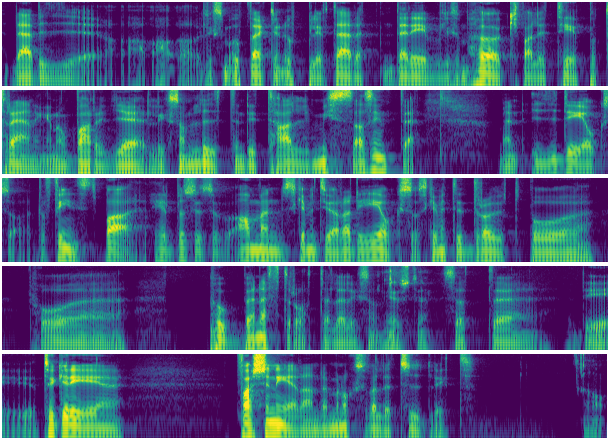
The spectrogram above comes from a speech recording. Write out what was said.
där vi eh, liksom upp, verkligen upplevt det här, där det är liksom hög kvalitet på träningen och varje liksom liten detalj missas inte. Men i det också, då finns det bara helt plötsligt så, ja men ska vi inte göra det också? Ska vi inte dra ut på, på eh, puben efteråt. Eller liksom. Just det. Så att, eh, det, jag tycker det är fascinerande men också väldigt tydligt. Ja.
